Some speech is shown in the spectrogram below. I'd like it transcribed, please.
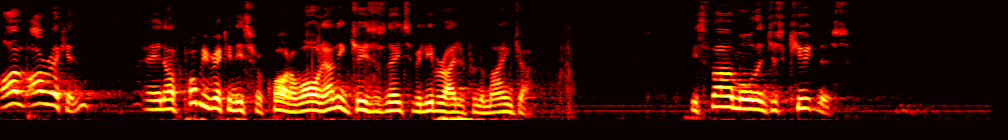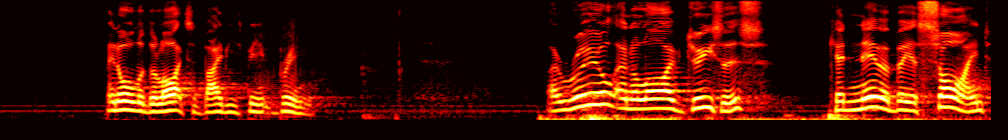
I, I reckon, and I've probably reckoned this for quite a while now, I think Jesus needs to be liberated from the manger. He's far more than just cuteness and all the delights that babies bring. A real and alive Jesus can never be assigned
